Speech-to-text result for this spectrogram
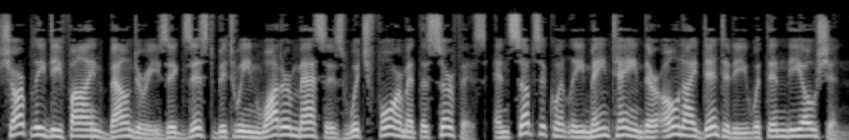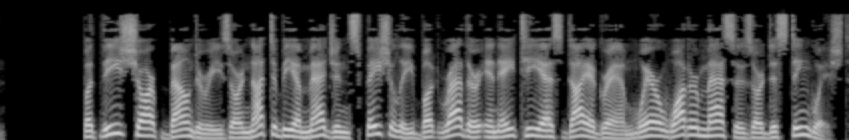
Sharply defined boundaries exist between water masses which form at the surface, and subsequently maintain their own identity within the ocean. But these sharp boundaries are not to be imagined spatially but rather in ATS diagram where water masses are distinguished.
